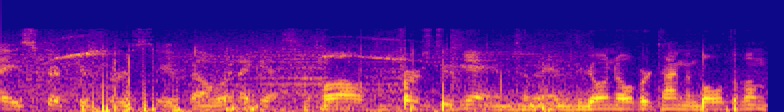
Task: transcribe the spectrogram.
how you script your first CFL win, I guess. Well, first two games. I mean, going to overtime in both of them.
